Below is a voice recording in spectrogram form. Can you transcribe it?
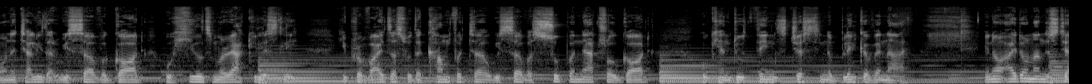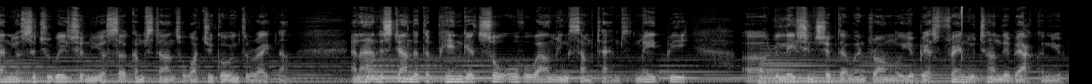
I want to tell you that we serve a God who heals miraculously. He provides us with a comforter. We serve a supernatural God who can do things just in the blink of an eye. You know, I don't understand your situation, your circumstance, or what you're going through right now. And I understand that the pain gets so overwhelming sometimes. It may be a relationship that went wrong or your best friend who turned their back on you.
